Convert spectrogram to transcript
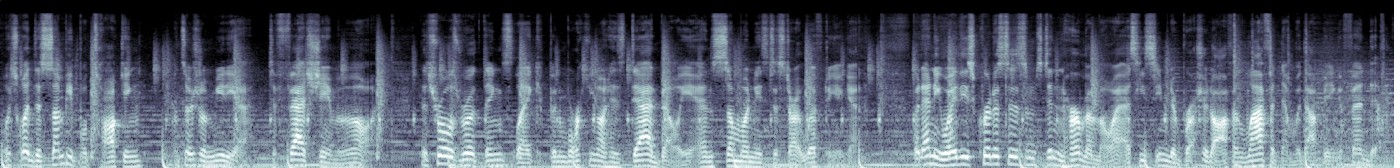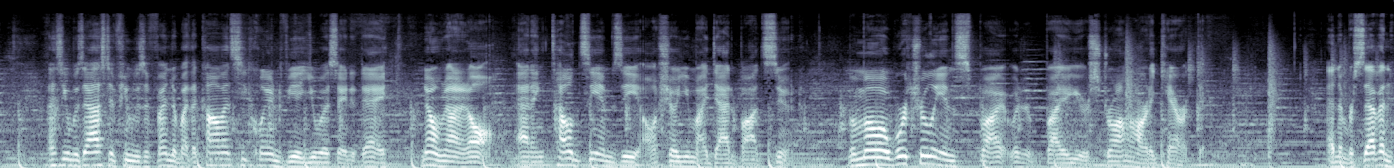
which led to some people talking on social media to fat shame Momoa. The trolls wrote things like, been working on his dad belly, and someone needs to start lifting again. But anyway, these criticisms didn't hurt Momoa as he seemed to brush it off and laugh at them without being offended. As he was asked if he was offended by the comments, he claimed via USA Today, no, not at all, adding, tell TMZ I'll show you my dad bod soon. Momoa, we're truly inspired by your strong-hearted character. At number 7,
